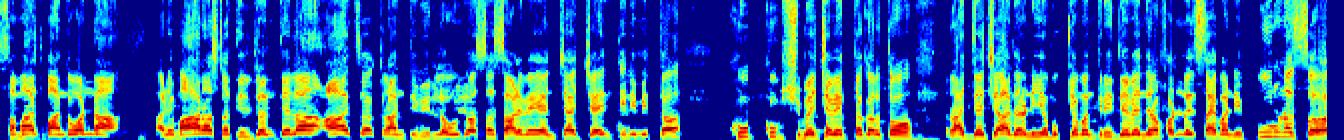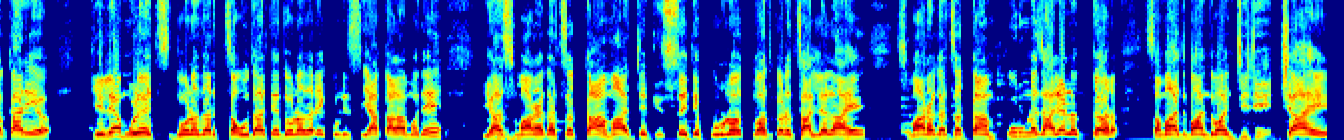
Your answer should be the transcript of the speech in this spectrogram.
समाज बांधवांना आणि महाराष्ट्रातील जनतेला आज क्रांतीवीर लहुजवासा साळवे यांच्या जयंतीनिमित्त खूप खूप शुभेच्छा व्यक्त करतो. राज्याचे आदरणीय मुख्यमंत्री देवेंद्र फडणवीस साहेबांनी पूर्ण सहकार्य केल्यामुळेच दोन हजार चौदा ते दोन हजार एकोणीस या काळामध्ये या स्मारकाचं काम आज जे दिसतंय ते पूर्णत्वाकडे चाललेलं आहे. स्मारकाचं काम पूर्ण झाल्यानंतर समाज बांधवांची जी इच्छा आहे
